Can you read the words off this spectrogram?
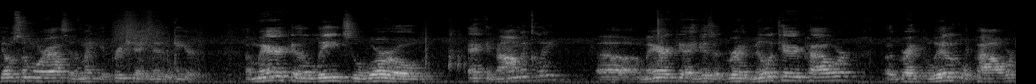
go somewhere else, it'll make you appreciate living here. America leads the world economically. Uh, America is a great military power, a great political power,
